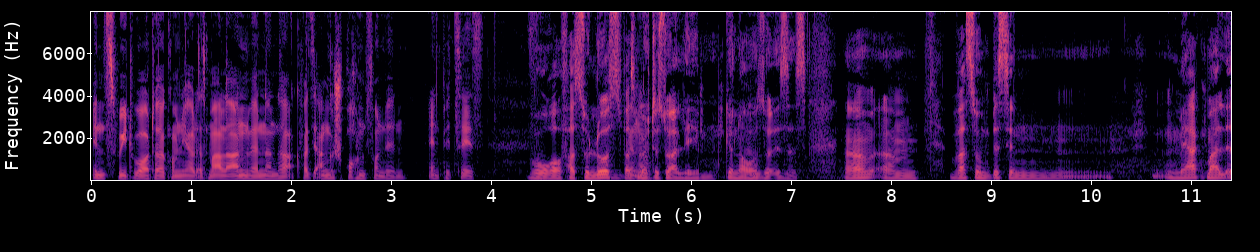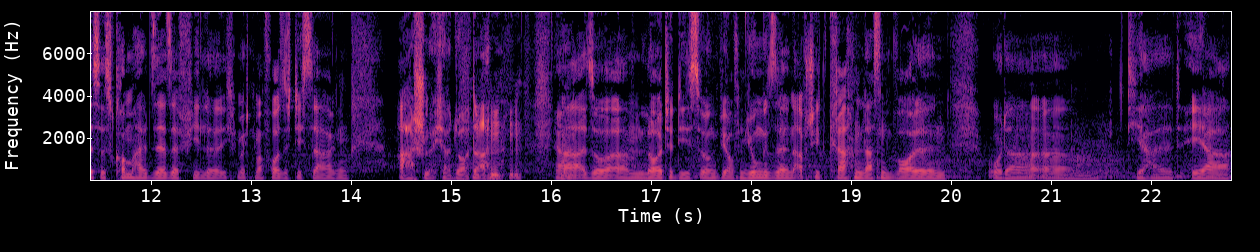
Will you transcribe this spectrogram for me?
in Sweetwater, kommen die halt erstmal alle an, werden dann da quasi angesprochen von den NPCs. Worauf hast du Lust? Was Genau. möchtest du erleben? Genau Ja. so ist es. Ja, ähm, was so ein bisschen Merkmal ist, es kommen halt sehr, sehr viele, ich möchte mal vorsichtig sagen, Arschlöcher dort an. ja, also ähm, Leute, die es irgendwie auf dem Junggesellenabschied krachen lassen wollen oder ähm, die halt eher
